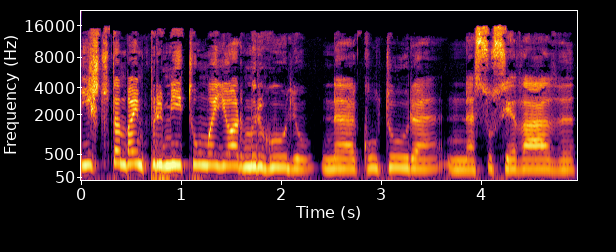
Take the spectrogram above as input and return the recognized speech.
Isto também permite um maior mergulho na cultura, na sociedade,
